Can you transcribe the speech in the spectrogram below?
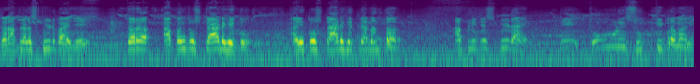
जर आपल्याला स्पीड पाहिजे तर आपण जो स्टार्ट घेतो आणि तो स्टार्ट घेतल्यानंतर आपली जी स्पीड आहे ती थोडी झुकतीप्रमाणे.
